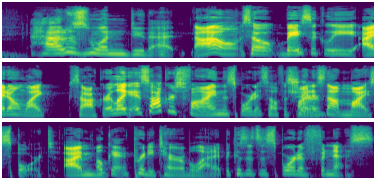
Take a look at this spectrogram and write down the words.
how does one do that? I don't. So basically, I don't like soccer. Like eh, soccer's fine. The sport itself is fine. It's not my sport. I'm Okay. pretty terrible at it because it's a sport of finesse.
